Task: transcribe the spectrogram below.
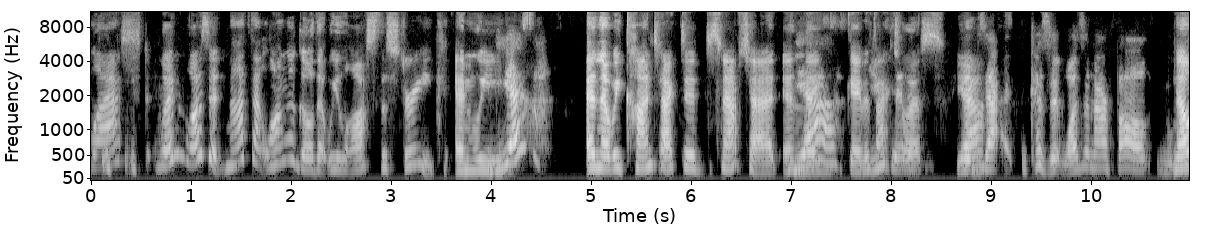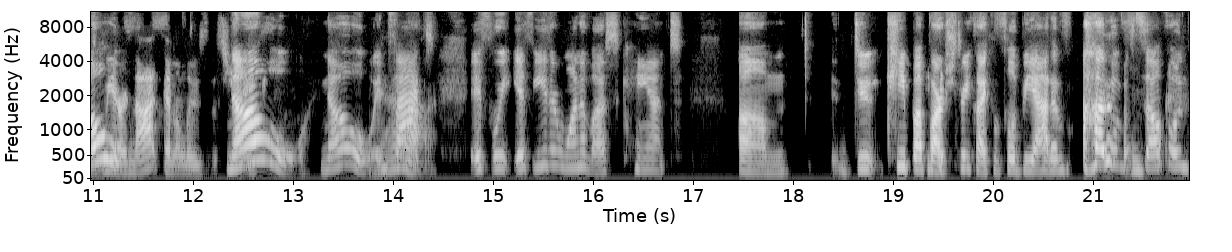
last, when was it? Not that long ago that we lost the streak, and we Yeah, and that we contacted Snapchat and Yeah, they gave it back to us. Yeah. exactly. Because it wasn't our fault. No. we are not going to lose the streak. No, no. In Yeah. fact, if we if either one of us can't um do keep up our streak like if we'll be out of out of cell phone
